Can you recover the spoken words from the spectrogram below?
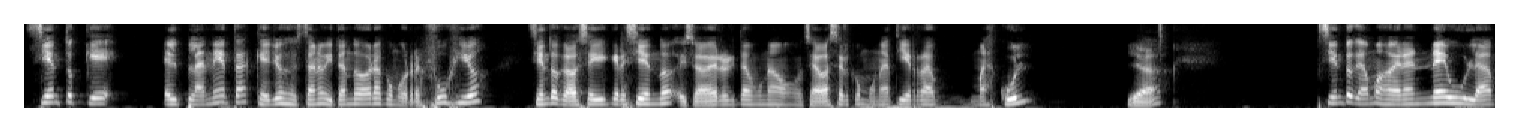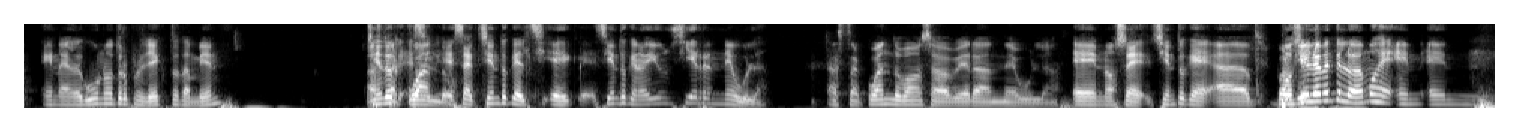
siento que el planeta que ellos están habitando ahora como refugio, siento que va a seguir creciendo y se va a ver ahorita una, o sea, va a ser como una tierra más cool. Ya. Siento que vamos a ver a Nebula en algún otro proyecto también. Siento ¿Hasta que, cuándo? exacto, siento que, el eh, siento que no hay un cierre en Nebula. ¿Hasta cuándo vamos a ver a Nebula? Eh, no sé, siento que Porque- posiblemente lo vemos en, en,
